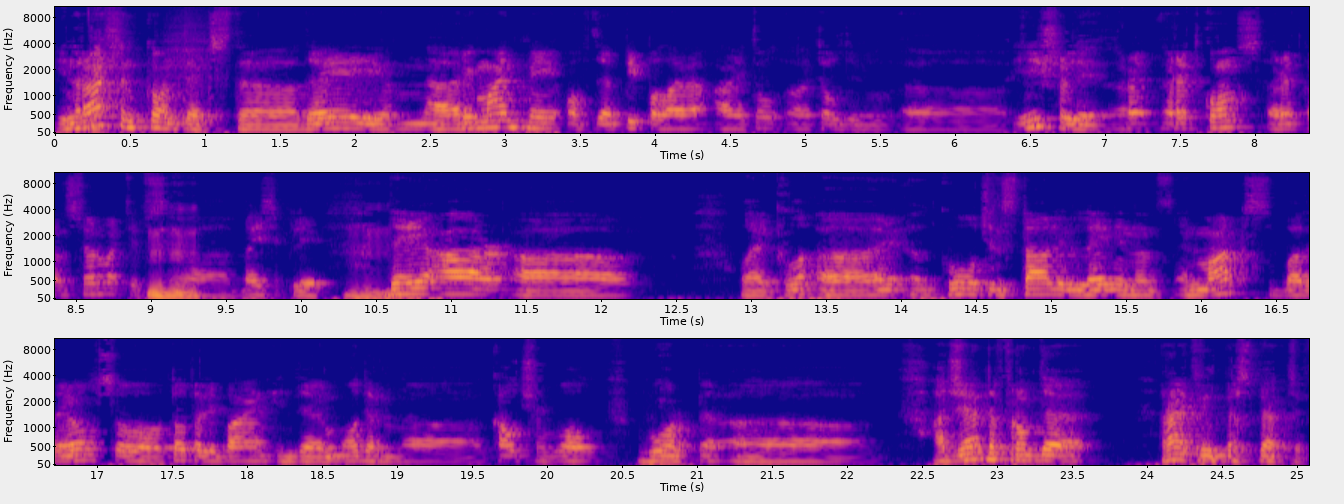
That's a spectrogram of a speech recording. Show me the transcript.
In Russian context, uh, they uh, remind me of the people I, I, told, I told you uh, initially, red cons, red conservatives. Mm-hmm. Uh, basically, mm-hmm. they are uh, like uh, quoting Stalin, Lenin, and, and, Marx, but they also totally buy in the modern uh, culture war, war uh, agenda from the right wing perspective.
